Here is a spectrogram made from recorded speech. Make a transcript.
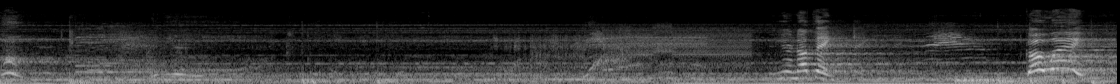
I hear you. I hear nothing. Go away!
